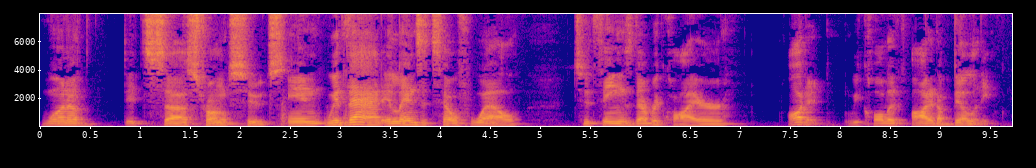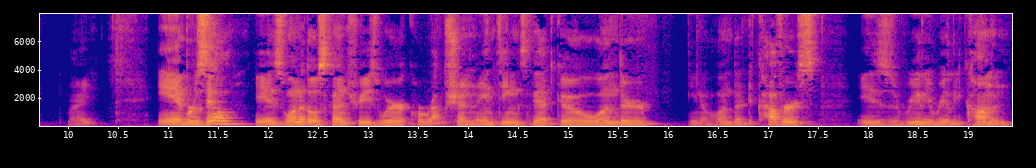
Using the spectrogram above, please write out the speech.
one of its uh, strong suits, and with that, it lends itself well to things that require audit. We call it auditability? And Brazil is one of those countries where corruption and things that go under, you know, under the covers is really, really common.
